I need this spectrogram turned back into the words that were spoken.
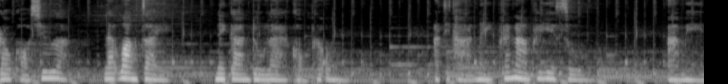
เราขอเชื่อและวางใจในการดูแลของพระองค์ อธิษฐานในพระนามพระเยซู อาเมน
